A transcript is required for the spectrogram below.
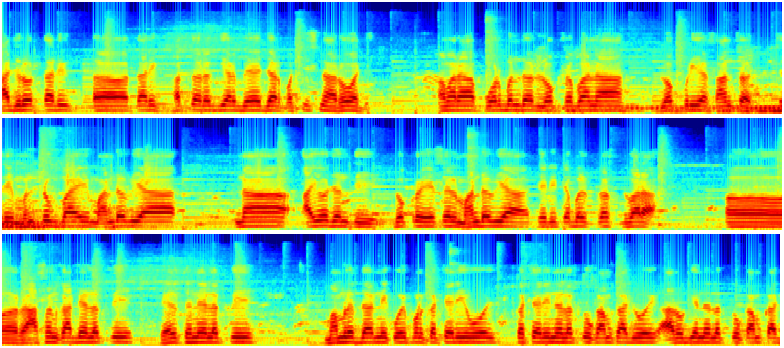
આજરોજ તારીખ તારીખ સત્તર અગિયાર બે હજાર પચીસના રોજ અમારા પોરબંદર લોકસભાના લોકપ્રિય સાંસદ શ્રી મનસુખભાઈ માંડવિયાના આયોજનથી doctor S L Mandaviya charitable trust દ્વારા રાશન કાર્ડને લગતી, હેલ્થને લગતી, મામલતદારની કોઈ પણ કચેરી હોય, કચેરીને લગતું કામકાજ હોય, આરોગ્યને લગતું કામકાજ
